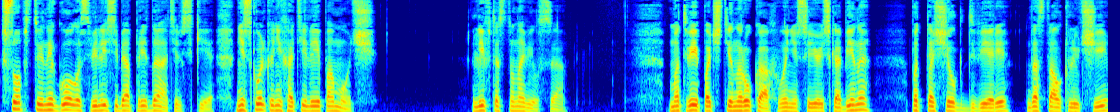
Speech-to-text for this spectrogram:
собственный голос вели себя предательски, нисколько не хотели ей помочь. Лифт остановился. Матвей почти на руках вынес ее из кабины, подтащил к двери, достал ключи.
